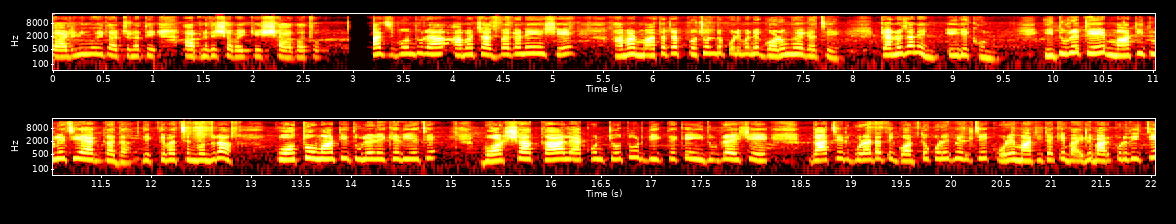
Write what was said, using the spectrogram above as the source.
গার্ডেনিং উইথ অর্চনাতে আপনাদের সবাইকে স্বাগত। আজ বন্ধুরা, আমার চাঁদ বাগানে এসে আমার মাথাটা প্রচণ্ড পরিমাণে গরম হয়ে গেছে। কেন জানেন? এই দেখুন, ইঁদুরেতে মাটি তুলেছি এক গাদা। দেখতে পাচ্ছেন বন্ধুরা? কত মাটি তুলে রেখে দিয়েছে। বর্ষাকাল এখন চতুর্দিক থেকে ইঁদুররা এসে গাছের গোড়াটাতে গর্ত করে ফেলছে, করে মাটিটাকে বাইরে বার করে দিচ্ছে।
